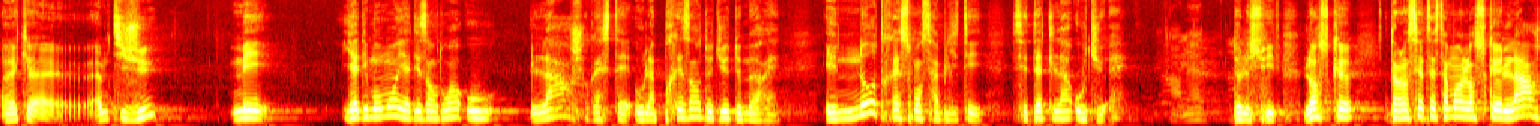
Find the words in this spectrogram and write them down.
avec euh, un petit jus. Mais il y a des moments, il y a des endroits où l'arche restait, où la présence de Dieu demeurait. Et notre responsabilité, c'est d'être là où Dieu est de le suivre. Lorsque, dans l'Ancien Testament, lorsque l'arche,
